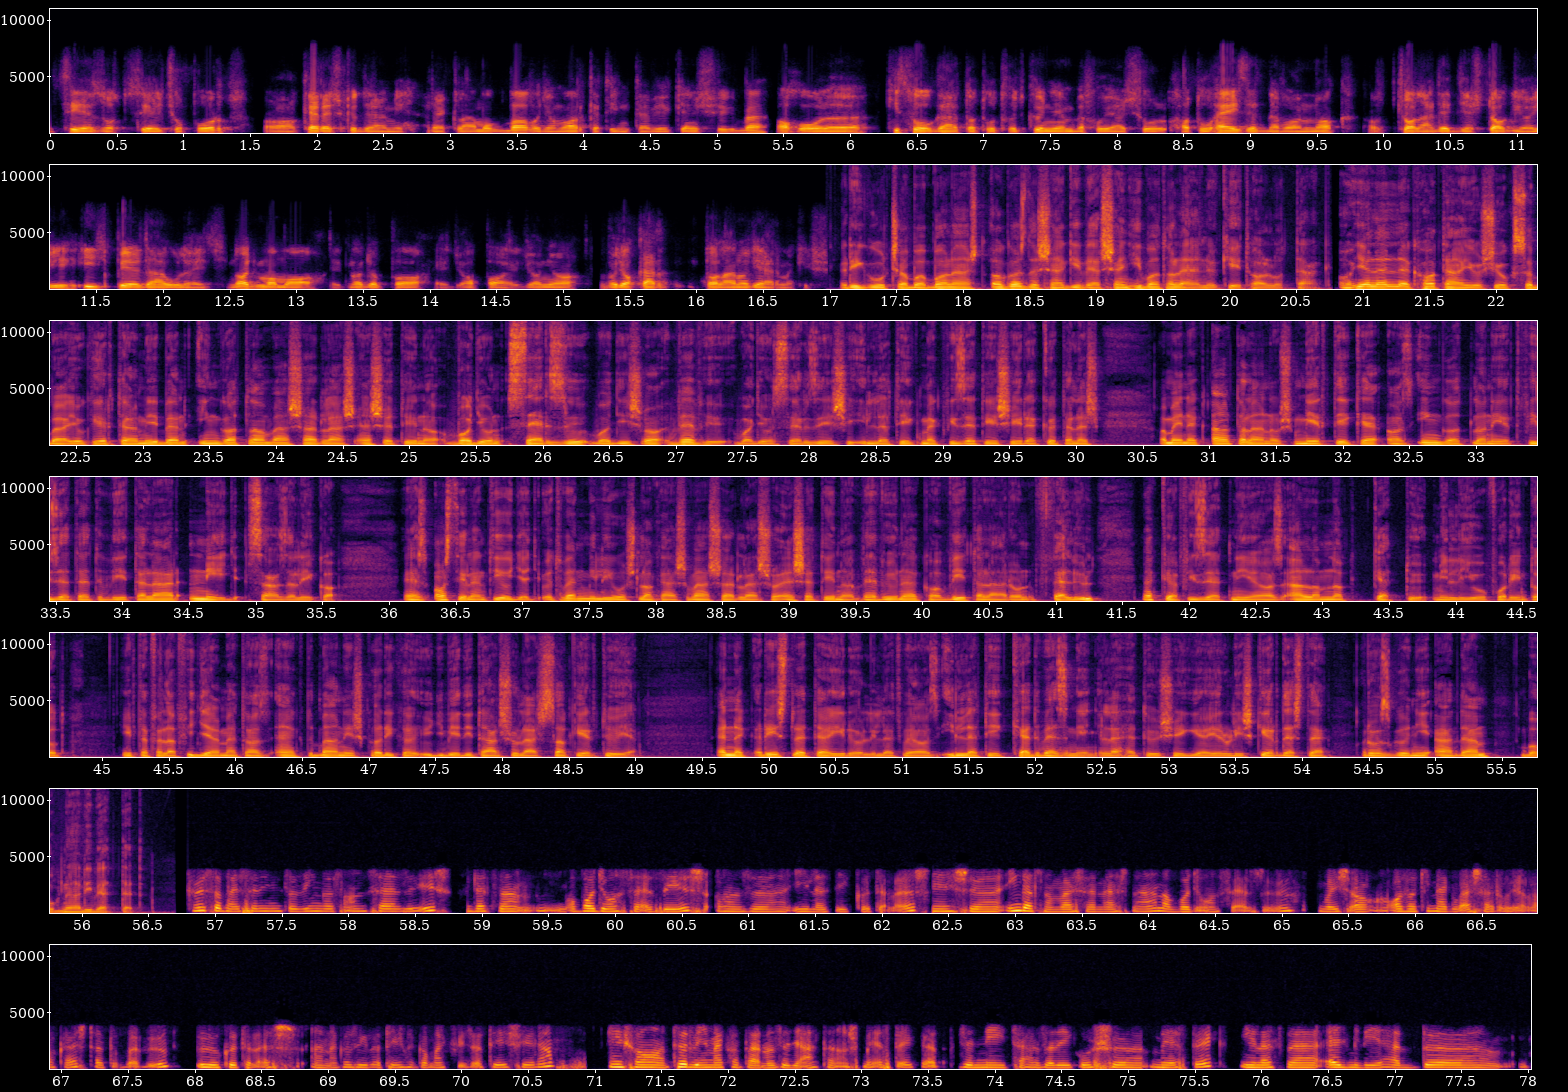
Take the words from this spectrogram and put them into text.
célzott célcsoport a kereskedelmi reklámokba, vagy a marketing tevékenységbe, ahol kiszolgáltatott vagy könnyen befolyásolható helyzetben vannak a család egyes tagjai, így például egy nagymama, egy nagyapa, egy apa, egy anya, vagy akár talán a gyermek is. Rigó Csaba Balást, a gazdasági versenyhivatal elnökét hallották. A jelenleg hatályos jogszabályok értelmében ingatlanvásárlás esetén a vagyon szerző, vagyis a vevő vagyonszerzési illeték megfizetésére köteles, amelynek általános mértéke az ingatlanért fizetett vételár 4 a ez azt jelenti, hogy egy 50 milliós lakás vásárlása esetén a vevőnek a vételáron felül meg kell fizetnie az államnak 2 millió forintot, hívta fel a figyelmet az ACT Bán és Karika ügyvédi társulás szakértője. Ennek részleteiről, illetve az illeték kedvezmény lehetőségeiről is kérdezte Rozgonyi Ádám Bognári Vettet. Főszabály szerint az ingatlanszerzés, illetve a vagyonszerzés az illetékköteles, és ingatlanvásárlásnál a vagyonszerző, vagyis az, aki megvásárolja a lakást, tehát a vevő, ő köteles ennek az illetéknek a megfizetésére, és a törvény meghatároz egy általános mértéket, ez egy 4%-os mérték, illetve 1 milliárd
